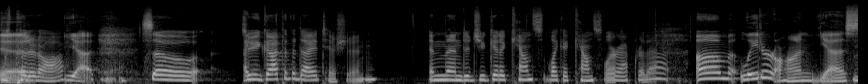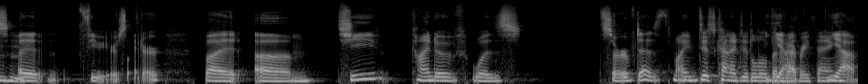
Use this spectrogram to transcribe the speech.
Just put it off. Yeah. Yeah. So So you got to the dietitian, and then did you get a counsel like a counselor after that? Um, later on, yes, Mm-hmm. a few years later, but um, she kind of was served as my Just kind of did a little bit of everything. Yeah,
